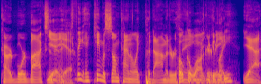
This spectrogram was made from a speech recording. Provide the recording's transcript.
cardboard box. and Yeah, I yeah. think it came with some kind of like pedometer thing. that Pokewalker, you could like yeah,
